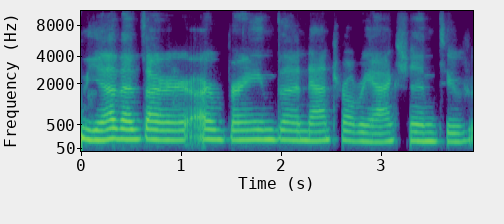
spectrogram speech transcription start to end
Yeah, that's our our brain, the natural reaction to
